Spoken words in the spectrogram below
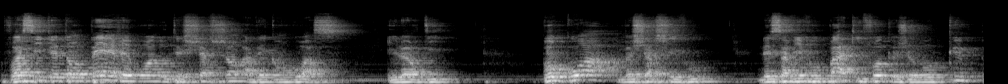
Voici que ton père et moi nous te cherchons avec angoisse. Il leur dit, Pourquoi me cherchez-vous? Ne saviez-vous pas qu'il faut que je m'occupe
